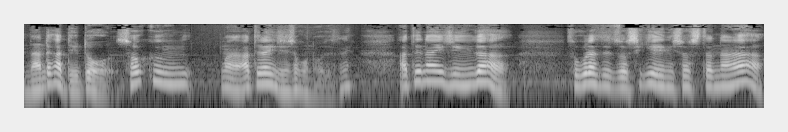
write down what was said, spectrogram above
なんでかっていうと諸君まあアテナイ人諸君の方ですね。アテナイ人がソクラテスを死刑に処したな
